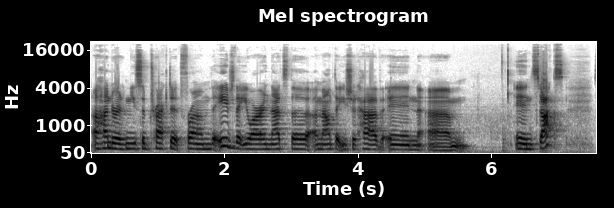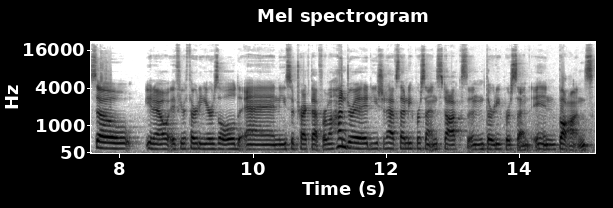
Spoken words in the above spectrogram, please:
100 and you subtract it from the age that you are and that's the amount that you should have in um, in stocks. So you know if you're 30 years old and you subtract that from 100 you should have 70% in stocks and 30% in bonds.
